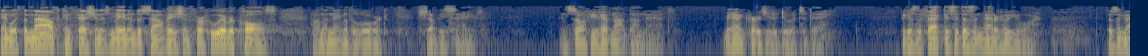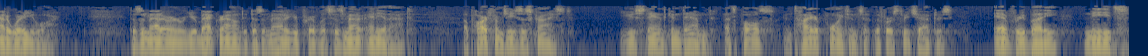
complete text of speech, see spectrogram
and with the mouth confession is made unto salvation. For whoever calls on the name of the Lord shall be saved. And so if you have not done that, may I encourage you to do it today. Because the fact is, it doesn't matter who you are. It doesn't matter where you are. It doesn't matter your background. It doesn't matter your privilege. It doesn't matter any of that. Apart from Jesus Christ, you stand condemned. That's Paul's entire point in the first three chapters. Everybody needs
